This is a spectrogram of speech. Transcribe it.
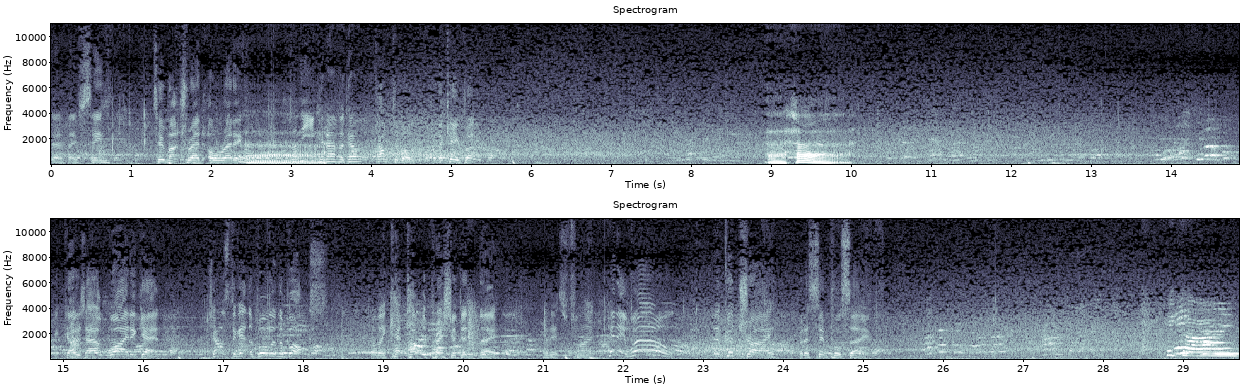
Uh, they've seen too much red already. I don't think you can have a go. Comfortable for the keeper. Aha. It goes out wide again. Chance to get the ball in the box. Well, they kept up the pressure, didn't they? But it's fine. Hit it well! A good try, but a simple save. Hey, time.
